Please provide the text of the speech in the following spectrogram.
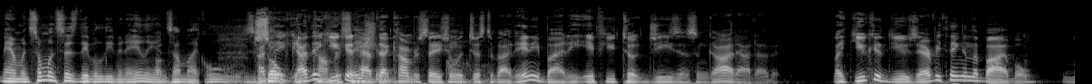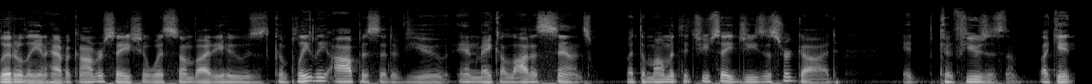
Man, when someone says they believe in aliens, I'm like, "Oh, this is I a think good I think you could have that conversation." conversation with just about anybody if you took Jesus and God out of it. Like you could use everything in the Bible literally and have a conversation with somebody who's completely opposite of you and make a lot of sense. But the moment that you say Jesus or God, it confuses them. Like it,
